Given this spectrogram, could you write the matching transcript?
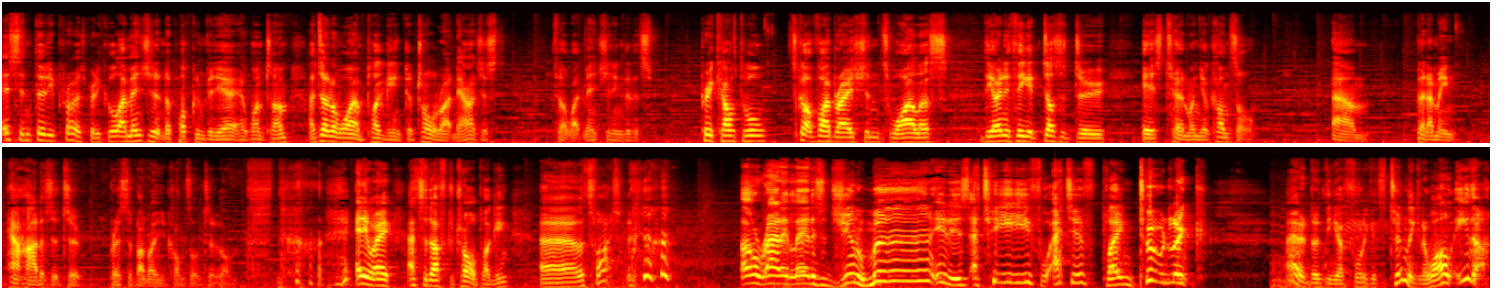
SN30 Pro is pretty cool. I mentioned it in a Pokken video at one time. I don't know why I'm plugging in controller right now. I just felt like mentioning that it's pretty comfortable. It's got vibration. It's wireless. The only thing it doesn't do is turn on your console. Um, but I mean, how hard is it to press the button on your console and turn it on? anyway, that's enough controller plugging. Uh, let's fight. Alrighty, ladies and gentlemen, it is a T for Active playing Toon Link. I don't think I've fought against a Toon Link in a while either.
